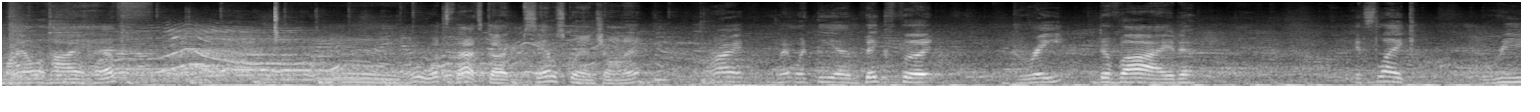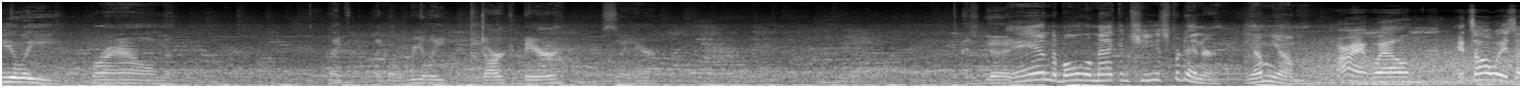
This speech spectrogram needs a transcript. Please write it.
Mile High Hef. Mm, oh, what's that? It's got Sam Squanch on it. All right, went with the uh, Bigfoot Great Divide. It's like really brown, like like a really dark beer. Let's see here. It's good. And a bowl of mac and cheese for dinner. Yum yum. All right, well, it's always a,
